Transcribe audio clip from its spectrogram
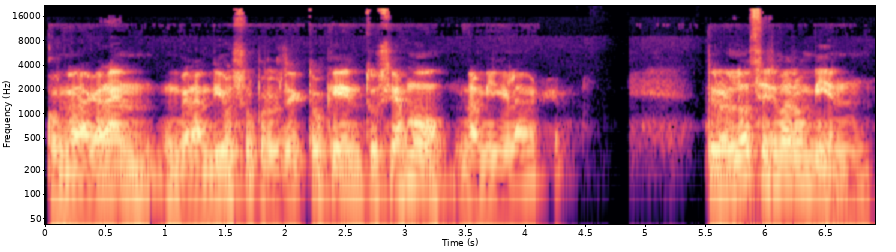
con una gran, un grandioso proyecto que entusiasmó a Miguel Ángel. Pero no se llevaron bien.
